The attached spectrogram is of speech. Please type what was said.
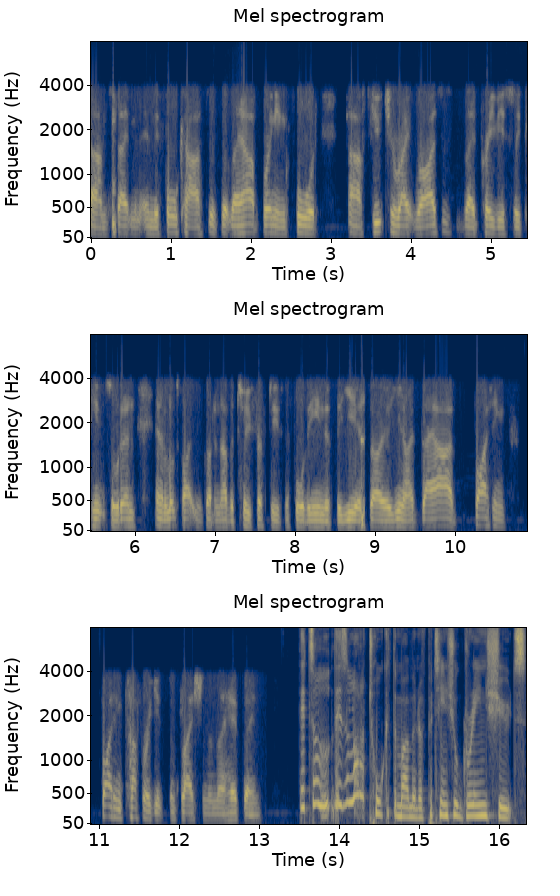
um, statement and their forecast is that they are bringing forward uh, future rate rises that they previously penciled in, and it looks like we've got another 250s before the end of the year. So, you know, they are fighting fighting tougher against inflation than they have been. There's a, there's a lot of talk at the moment of potential green shoots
